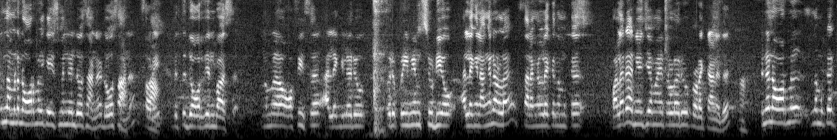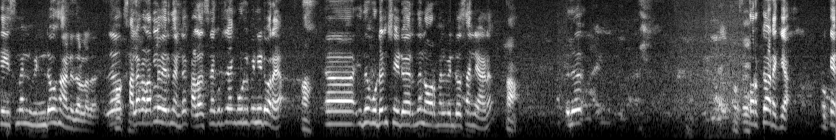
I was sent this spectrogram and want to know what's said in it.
ഇത് നമ്മുടെ നോർമൽ കേസ്മെന്റ് വിൻഡോസ് ആണ് ഡോസ് ആണ്. സോറി വിത്ത് ജോർജിയൻ ബാസ് നമ്മുടെ ഓഫീസ് അല്ലെങ്കിൽ ഒരു ഒരു പ്രീമിയം സ്റ്റുഡിയോ അല്ലെങ്കിൽ അങ്ങനെയുള്ള സ്ഥലങ്ങളിലേക്ക് നമുക്ക് വളരെ അനുയോജ്യമായിട്ടുള്ള ഒരു പ്രൊഡക്റ്റ് ആണിത് പിന്നെ നോർമൽ നമുക്ക് കേസ്മെൻ വിൻഡോസ് ആണ് ഇതുള്ളത്. ഇത് പല കളറിൽ വരുന്നുണ്ട്. കളേഴ്സിനെ കുറിച്ച് ഞാൻ കൂടുതൽ പിന്നീട് പറയാം. ഇത് വുഡൻ ഷെയ്ഡ് വരുന്ന നോർമൽ വിൻഡോസ് തന്നെയാണ്. ഇത് തുറക്കുക അടയ്ക്കുക. ഓക്കെ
